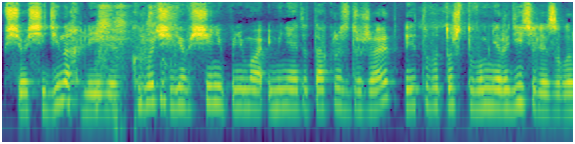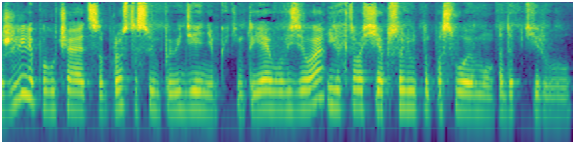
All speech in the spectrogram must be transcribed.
Все, сиди на хлебе. Короче, я вообще не понимаю, и меня это так раздражает. И это вот то, что во мне родители заложили, получается, просто своим поведением каким-то. Я его взяла и как-то вообще абсолютно по-своему адаптировала.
